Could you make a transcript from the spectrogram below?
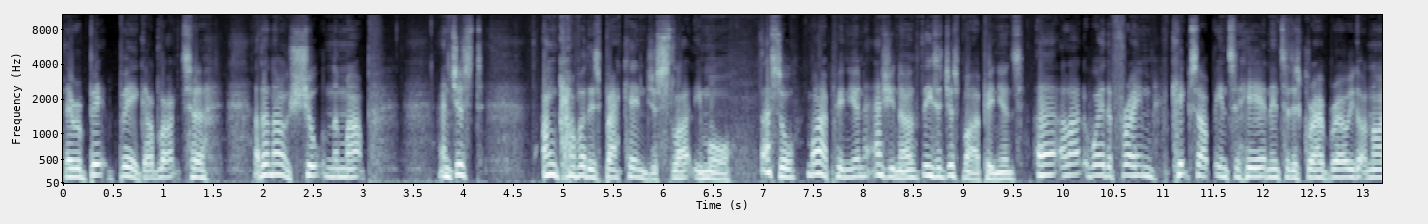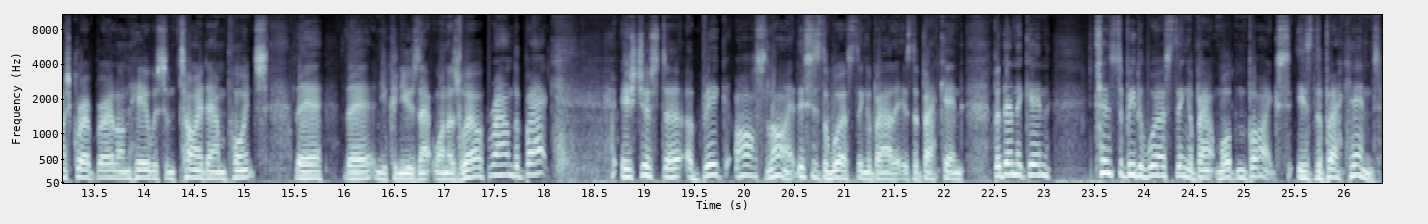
They're a bit big. I'd like to, I don't know, shorten them up and just uncover this back end just slightly more. That's all, my opinion. As you know, these are just my opinions. Uh, I like the way the frame kicks up into here and into this grab rail. You've got a nice grab rail on here with some tie down points there, there, and you can use that one as well. Around the back, it's just a, a big arse light. This is the worst thing about it is the back end. But then again, it tends to be the worst thing about modern bikes is the back end.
